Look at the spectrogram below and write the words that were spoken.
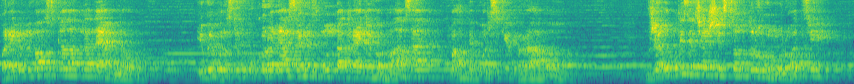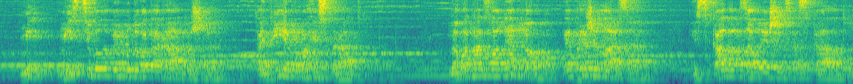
перейменував Скалат на Дебно і випросив у короля Сигизмунда III Ваза Магдебурзьке право. Вже у 1602 році в місті була вибудована ратуша та діяв магістрат. Нова назва Дебно не прижилася, і скалат залишився скалатом.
